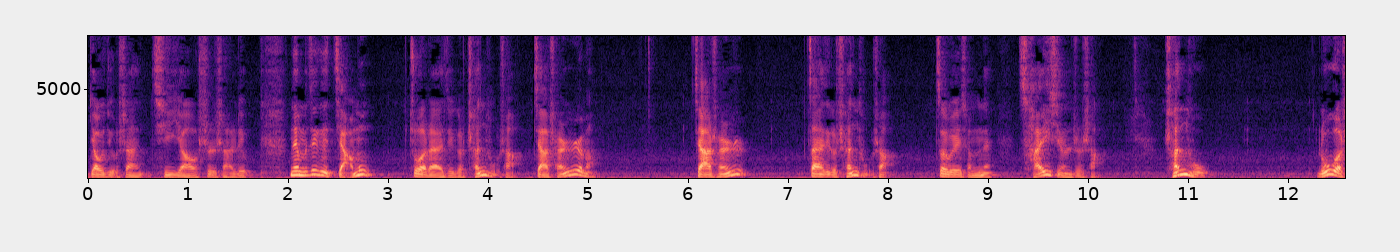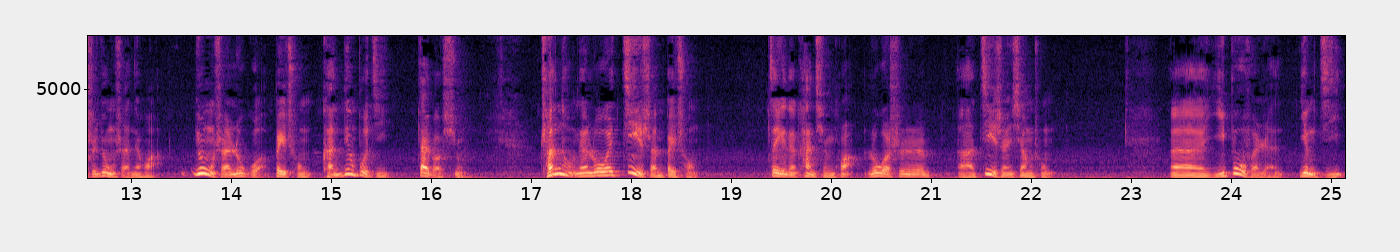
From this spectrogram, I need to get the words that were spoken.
幺九三七幺四三六。那么这个甲木坐在这个尘土上，甲辰日嘛，甲辰日在这个尘土上，这为什么呢？财星之上，尘土如果是用神的话，用神如果被冲，肯定不吉，代表凶。尘土呢，若为忌神被冲，这个呢看情况，如果是啊忌神相冲，呃一部分人应吉。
